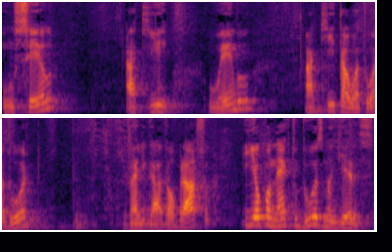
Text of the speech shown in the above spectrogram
um selo, aqui o êmbolo, aqui está o atuador, que vai ligado ao braço, e eu conecto duas mangueiras,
